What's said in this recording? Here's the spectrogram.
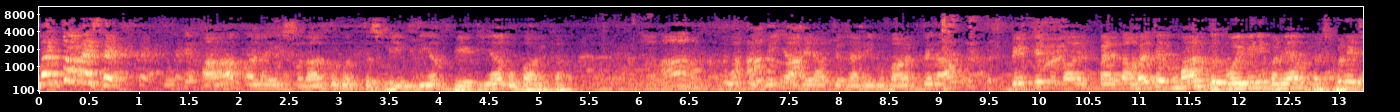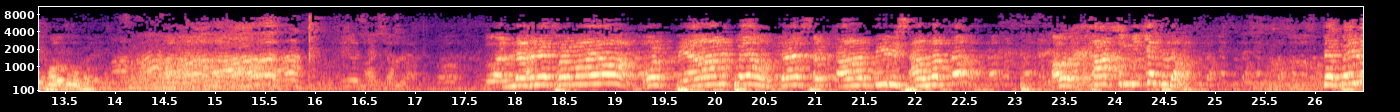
مردوں میں سے۔ کیونکہ آپ علیہ سلاد و تسلیم دیا بیٹیاں مبارکہ۔ حیات ظاہری مبارک دے نام۔ بیٹے مبارک پیدا ہوئے تو مرد کوئی بھی نہیں بنیا، بچپنے چ بہت ہو گئے۔ تو اللہ نے فرمایا اور بیان پہ ہوتا ہے سرکار دی رسالت دا۔ اور خاتمیت دا۔ تے پہلو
